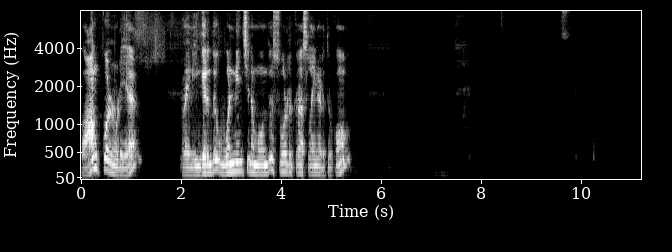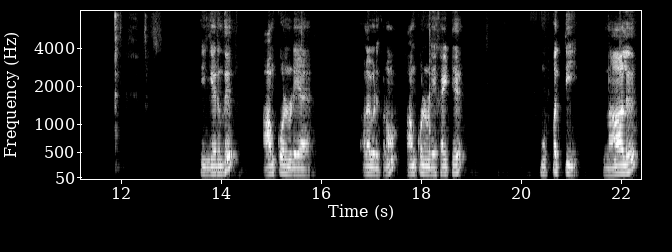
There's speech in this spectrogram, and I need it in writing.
ஆம்கோலினுடைய லைன் இங்கேருந்து ஒன் இன்ச் நம்ம வந்து ஷோல்டர் கிராஸ் லைன் எடுத்திருக்கோம். இங்கேருந்து ஆம்கோலினுடைய அளவு எடுக்கணும். ஆம்கோலினுடைய ஹைட்டு முப்பத்தி நாலு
